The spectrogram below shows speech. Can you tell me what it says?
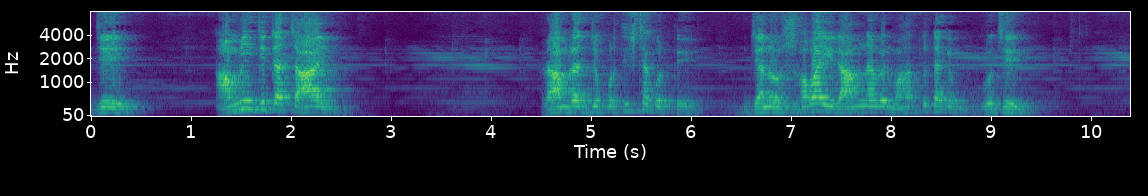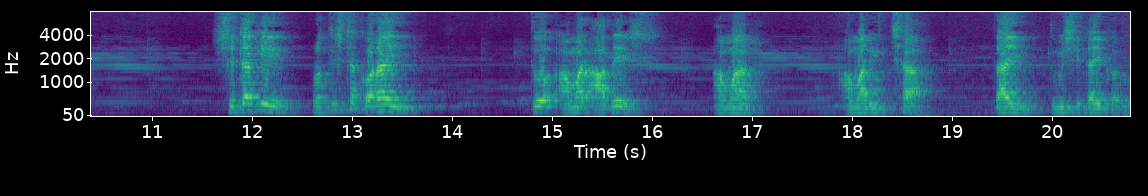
যে, আমি যেটা চাই রামরাজ্য প্রতিষ্ঠা করতে, যেন সবাই রাম নামের মাহাত্মটাকে বোঝে, সেটাকে প্রতিষ্ঠা করাই তো আমার আদেশ, আমার আমার ইচ্ছা। তাই তুমি সেটাই করো।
